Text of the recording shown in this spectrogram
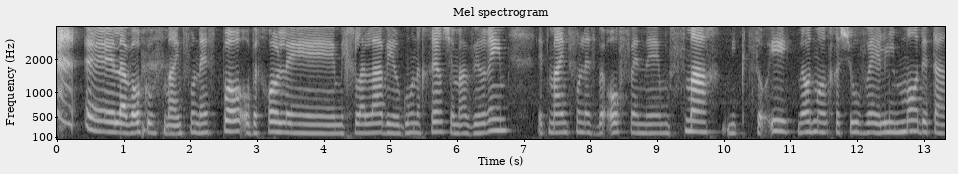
אה, לעבור קורס מיינדפולנס פה או בכל אה, מכללה וארגון אחר שמעבירים את מיינדפולנס באופן אה, מוסמך, מקצועי, מאוד מאוד חשוב ללמוד את ה...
